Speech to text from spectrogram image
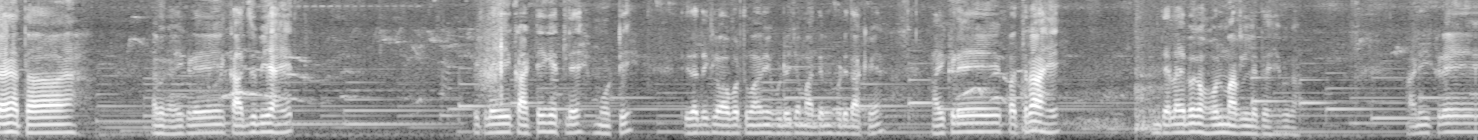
तर आता बघा इकडे काजू बिया आहेत. इकडे काटे घेतले मोठे. तिचा देखील वापर तुम्हाला मी व्हिडिओच्या माध्यमातून पुढे दाखवेन. हा इकडे पत्रा आहे. त्याला हे बघा होल मारलेले आहेत हे बघा. आणि इकडे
